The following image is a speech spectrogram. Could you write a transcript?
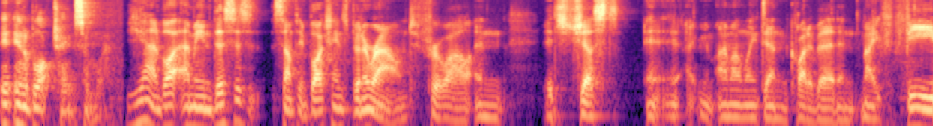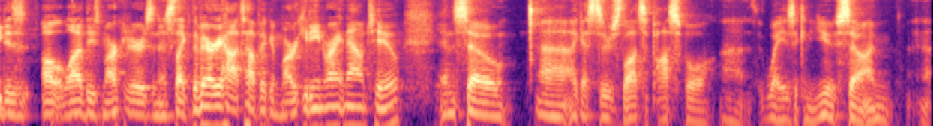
in, in a blockchain somewhere. Yeah, and I mean, this is something blockchain's been around for a while, and it's just I'm on LinkedIn quite a bit, and my feed is a lot of these marketers, and it's like the very hot topic of marketing right now too. And so uh, I guess there's lots of possible uh, ways it can use. So I'm uh,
